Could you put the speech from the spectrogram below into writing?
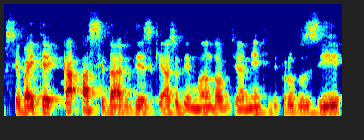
Você vai ter capacidade, desde que haja demanda, obviamente, de produzir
